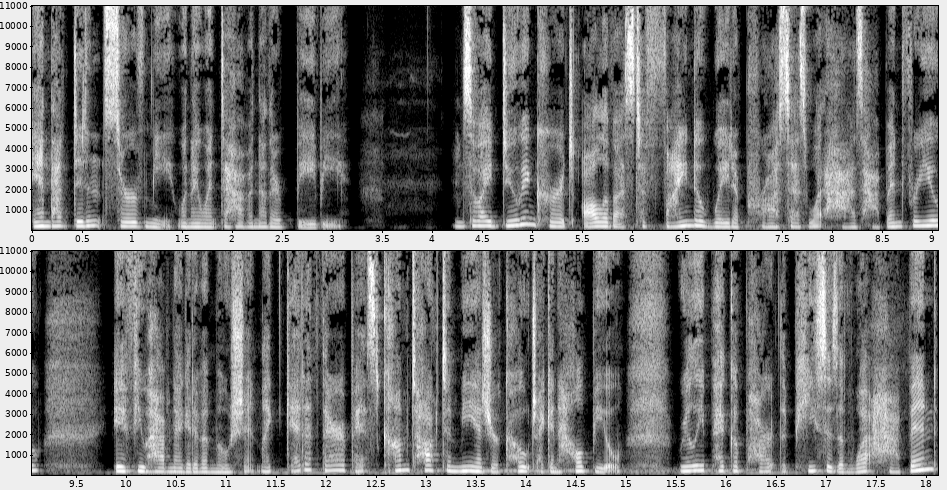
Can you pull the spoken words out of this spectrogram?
And that didn't serve me when I went to have another baby. And so I do encourage all of us to find a way to process what has happened for you if you have negative emotion. Like, get a therapist. Come talk to me as your coach. I can help you really pick apart the pieces of what happened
